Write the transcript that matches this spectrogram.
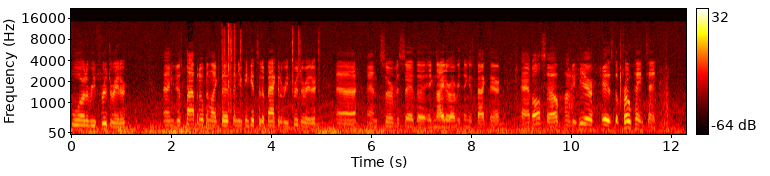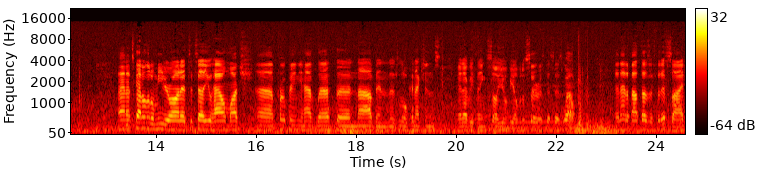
for the refrigerator. And you just pop it open like this and you can get to the back of the refrigerator uh, and service it, the igniter, everything is back there. And also under here is the propane tank. And it's got a little meter on it to tell you how much uh, propane you have left, the knob and there's little connections and everything so you'll be able to service this as well. And that about does it for this side.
